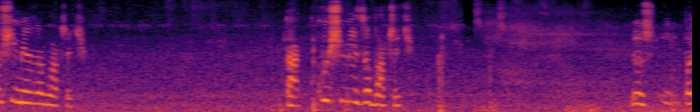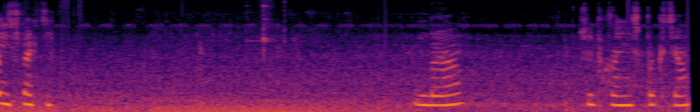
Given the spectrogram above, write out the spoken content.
Kusi mnie zobaczyć. Tak, kusi mnie zobaczyć. Już po inspekcji. Dobra. Szybka inspekcja.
